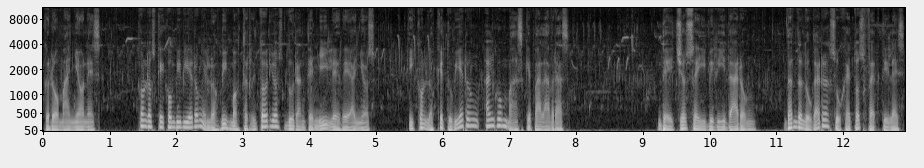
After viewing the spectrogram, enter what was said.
cromañones, con los que convivieron en los mismos territorios durante miles de años y con los que tuvieron algo más que palabras. De hecho, se hibridaron, dando lugar a sujetos fértiles.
